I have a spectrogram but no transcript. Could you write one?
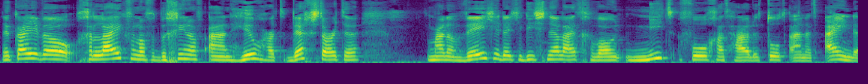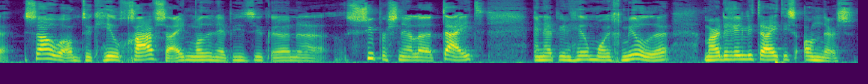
dan kan je wel gelijk vanaf het begin af aan heel hard wegstarten. Maar dan weet je dat je die snelheid gewoon niet vol gaat houden tot aan het einde. Zou wel natuurlijk heel gaaf zijn, want dan heb je natuurlijk een uh, supersnelle tijd. En heb je een heel mooi gemiddelde. Maar de realiteit is anders.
